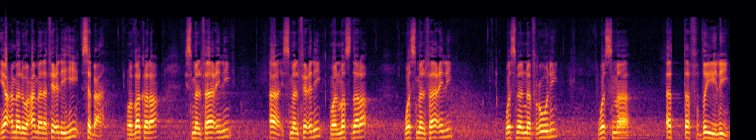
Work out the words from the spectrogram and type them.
يعمل عمل فعله سبعة. وذكر اسم الفاعل آه اسم الفعل والمصدر واسم الفاعل واسم المفعول واسم التفضيل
